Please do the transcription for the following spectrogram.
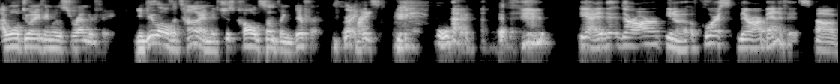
I won't do anything with a surrender fee. You do all the time. It's just called something different, right? right. Yeah, there are, you know, of course, there are benefits of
